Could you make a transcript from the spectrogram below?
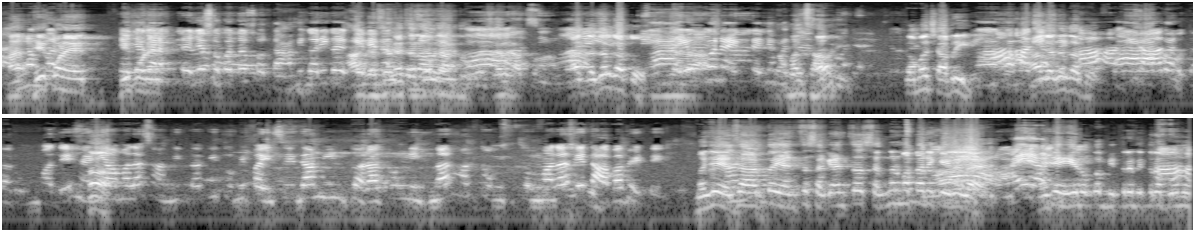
हा, हे कोण आहेत? हे कोण आहेत? त्याच्यासोबतच होता. आम्ही घरी गे- गेले ना त्याचं नाव काय हा गझल गातो. हा, यो कमल शाबरी हा, आधी- गझल गातो रूममध्ये ह्यांनी हा. आम्हाला सांगितलं की तुम्ही पैसे द्या मी घरातून निघणार मग तुम- तुम्हाला हे ताबा भेटेल म्हणजे याचा अर्थ यांचं सगळ्यांचं संगणमताने केलेलं आहे. म्हणजे हे लोक मित्र मित्र हा, हा, बनवून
